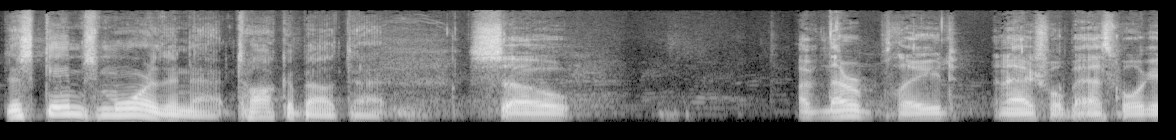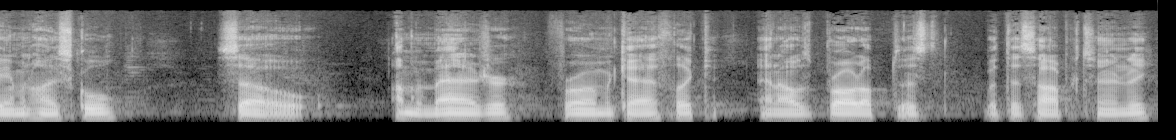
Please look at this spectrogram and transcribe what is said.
This game's more than that. Talk about that. So, I've never played an actual basketball game in high school. So, I'm a manager for Roman Catholic, and I was brought up this, with this opportunity.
